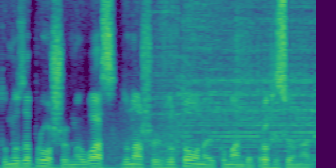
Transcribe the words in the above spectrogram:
Тому запрошуємо вас до нашої згуртованої команди професіоналів.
